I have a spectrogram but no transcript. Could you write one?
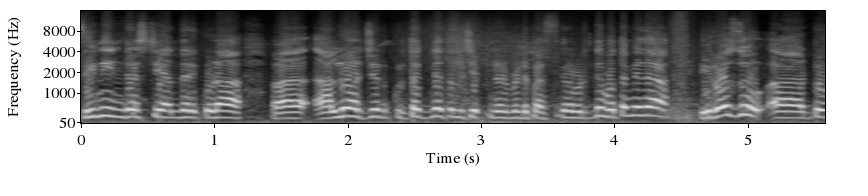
సినీ ఇండస్ట్రీ అందరికి కూడా అల్లు అర్జున్ కృతజ్ఞతలు చెప్పినటువంటి పరిస్థితి కనబడుతుంది. మొత్తం మీద ఈ రోజు అటు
